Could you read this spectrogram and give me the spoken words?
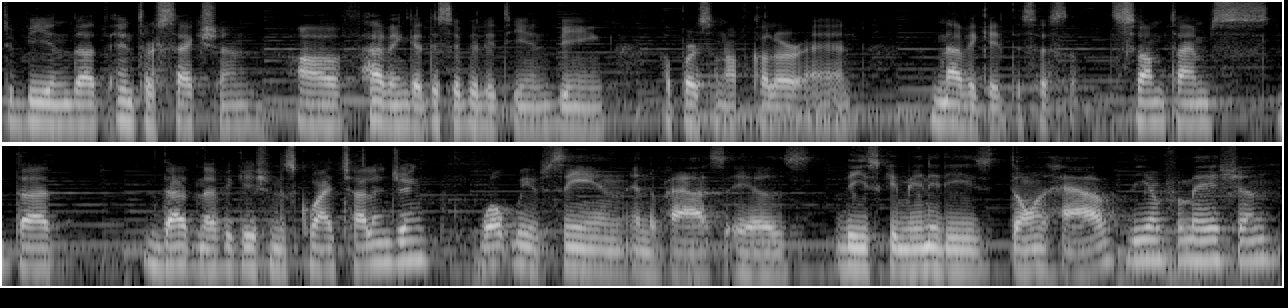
to be in that intersection of having a disability and being a person of color and navigate the system. Sometimes that, that navigation is quite challenging. What we've seen in the past is these communities don't have the information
